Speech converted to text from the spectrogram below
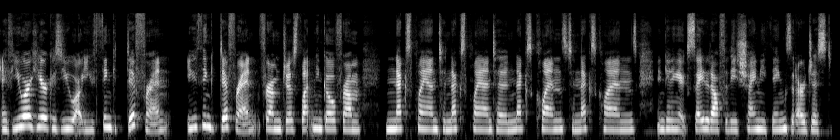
if you are here because you are you think different you think different from just let me go from next plan to next plan to next cleanse to next cleanse and getting excited off of these shiny things that are just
